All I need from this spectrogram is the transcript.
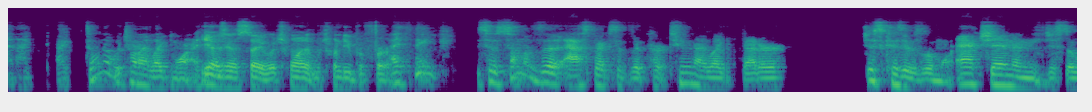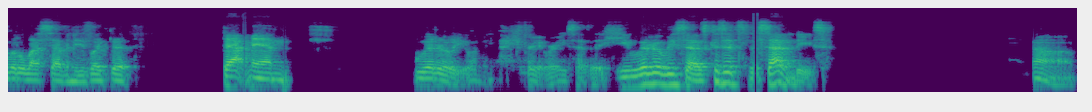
and I, I don't know which one I like more. I Yeah, I was gonna say which one. Which one do you prefer? I think so. Some of the aspects of the cartoon I liked better, just because it was a little more action and just a little less seventies. Like the Batman, literally. Let me. I forget where he says it. He literally says because it's the seventies. Um.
